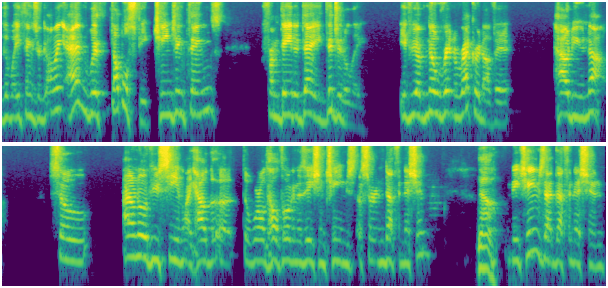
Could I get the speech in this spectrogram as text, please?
the way things are going. And with doublespeak, changing things from day to day digitally. If you have no written record of it, how do you know? So I don't know if you've seen like how the the World Health Organization changed a certain definition. No. They changed that definition.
